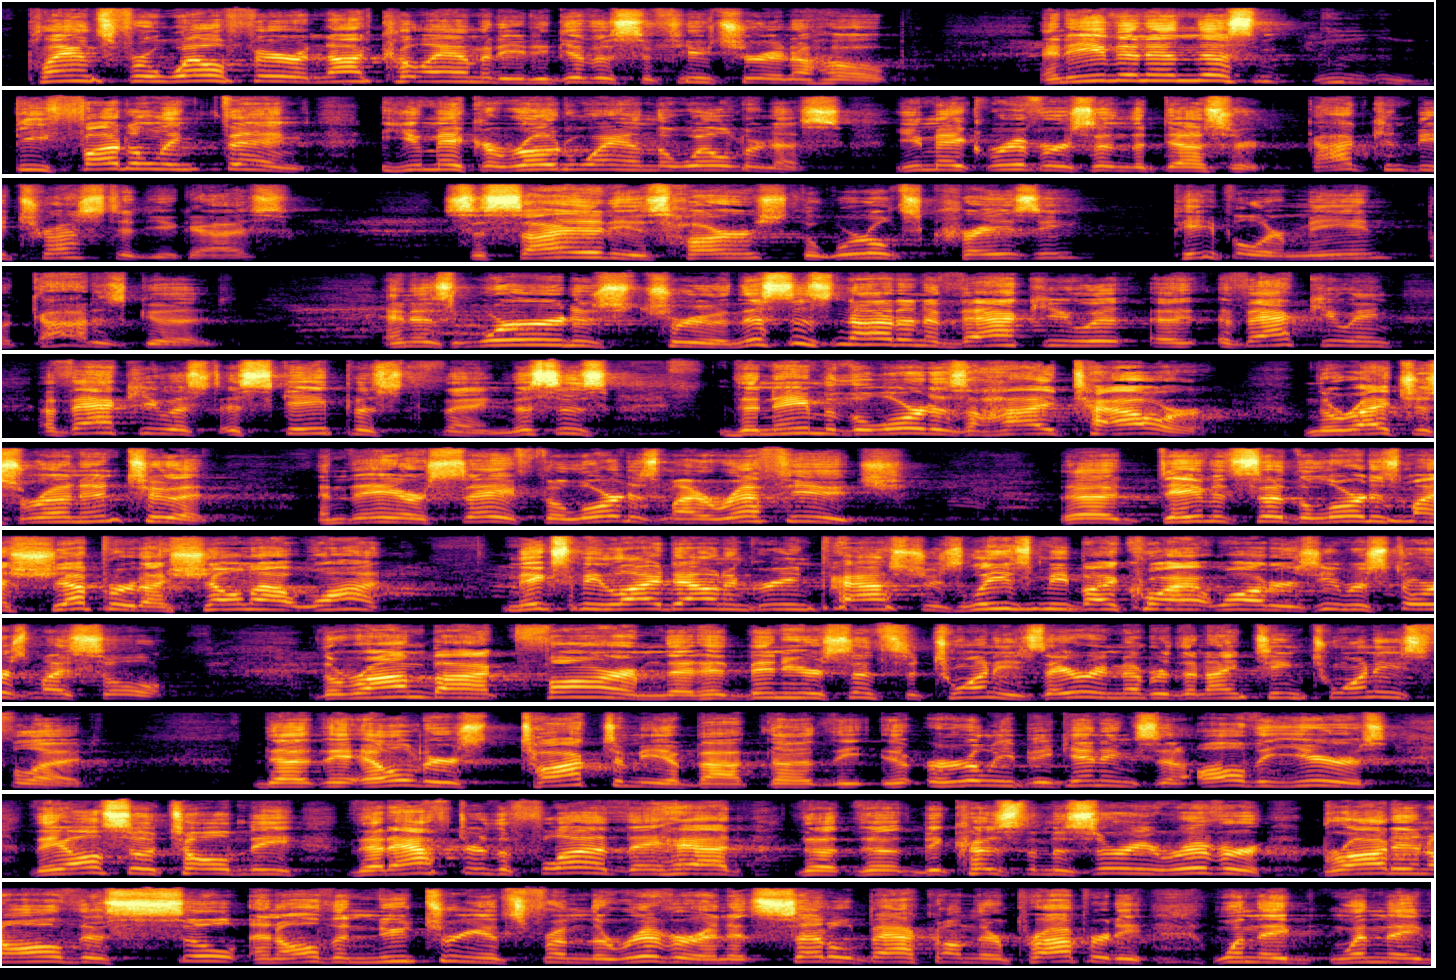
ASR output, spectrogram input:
plans for welfare and not calamity to give us a future and a hope. And even in this befuddling thing, you make a roadway in the wilderness, you make rivers in the desert. God can be trusted, you guys. Society is harsh, the world's crazy, people are mean, but God is good. And His word is true. And this is not an evacu- uh, evacuing, evacuist, escapist thing. This is the name of the Lord is a high tower, and the righteous run into it, and they are safe. The Lord is my refuge. Uh, David said, The Lord is my shepherd, I shall not want makes me lie down in green pastures, leads me by quiet waters. He restores my soul. The Rombach farm that had been here since the 20s, they remember the 1920s flood. The, the elders talked to me about the, the early beginnings and all the years. They also told me that after the flood, they had, the, the, because the Missouri River brought in all this silt and all the nutrients from the river and it settled back on their property, when they, when they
